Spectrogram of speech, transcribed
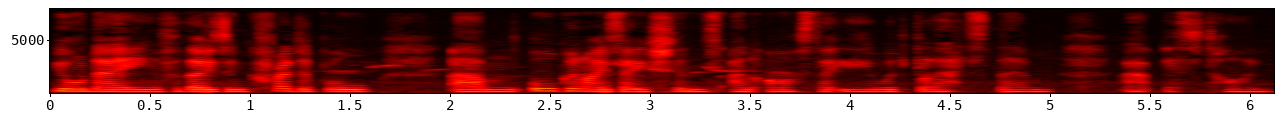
your name for those incredible um, organisations and ask that you would bless them at this time.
